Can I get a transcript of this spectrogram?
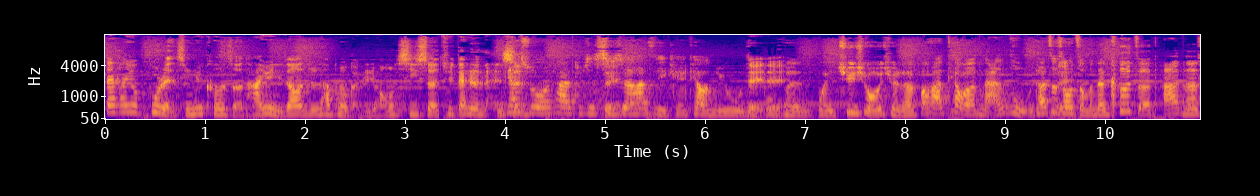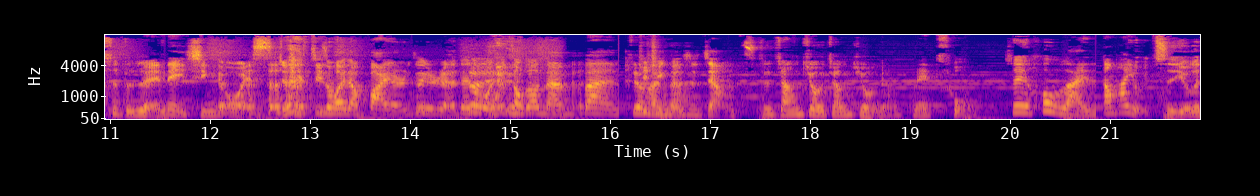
但他又不忍心去苛责他，因为你知道，就是他朋友感觉就好像牺牲去担任男生。应该说，他就是牺牲他自己可以跳女舞的部分，对对对，委曲求全的帮他跳了男舞。他这时候怎么能苛责他呢？是不是？对，内心的 OS，就是其实我还想 fire 这个人，但是我就找不到男伴。剧情可能是这样子，就将就将就这样。没错。所以后来，当他有一次有个，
